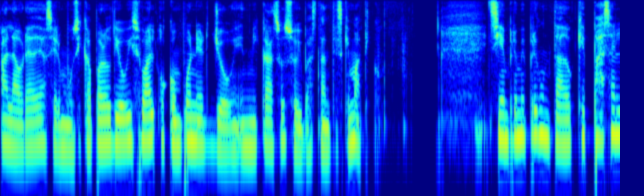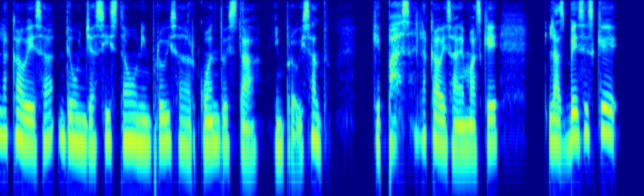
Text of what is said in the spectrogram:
a la hora de hacer música para audiovisual o componer yo en mi caso soy bastante esquemático. Siempre me he preguntado qué pasa en la cabeza de un jazzista o un improvisador cuando está improvisando. ¿Qué pasa en la cabeza? Además que las veces que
